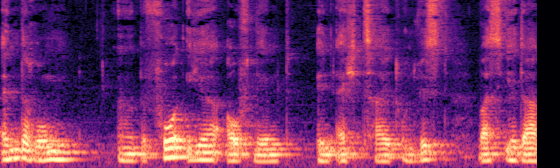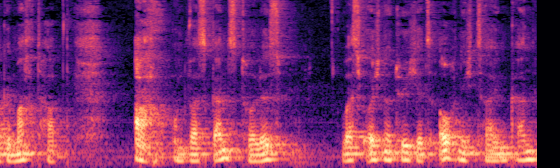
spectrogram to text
Änderung, äh, bevor ihr aufnehmt in Echtzeit und wisst, was ihr da gemacht habt. Ach, und was ganz Tolles, was ich euch natürlich jetzt auch nicht zeigen kann,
